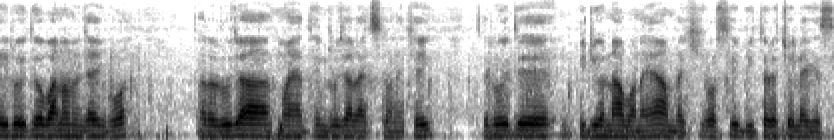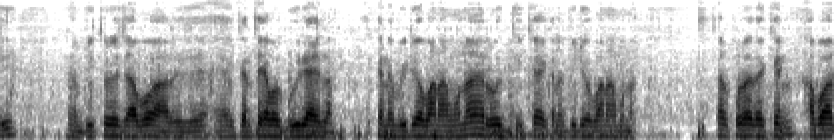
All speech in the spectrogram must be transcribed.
এই রোদেও বানানো যাইব। তারা রোজা, মায়ের দিন রোজা রাখছে অনেকেই। তো রোদে ভিডিও না বানায় আমরা কি করছি? ভিতরে চলে গেছি। ভিতরে যাব আর এই যে এখান থেকে আবার ঘুরে আইলাম। এখানে ভিডিও বানাবো না, রোদ দিকে এখানে ভিডিও বানাবো না। তারপরে দেখেন আবার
